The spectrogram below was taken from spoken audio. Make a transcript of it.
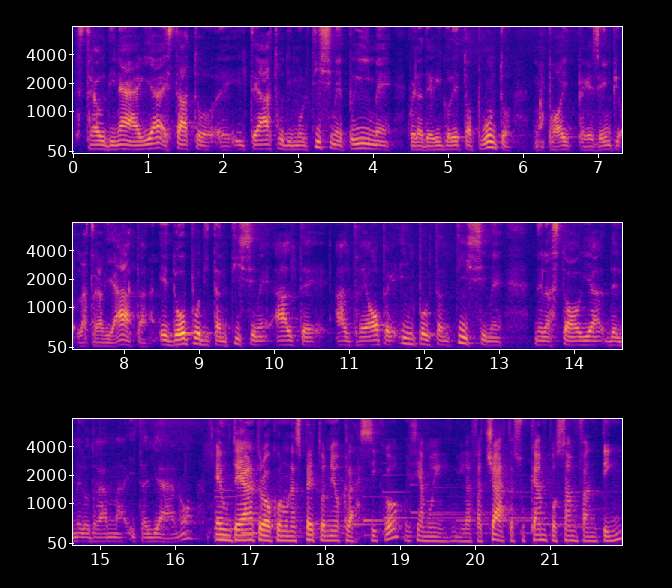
straordinaria, è stato eh, il teatro di moltissime prime, quella del Rigoletto appunto, ma poi per esempio La Traviata e dopo di tantissime altre, altre opere importantissime nella storia del melodramma italiano. È un teatro con un aspetto neoclassico, siamo nella facciata su Campo San Fantin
